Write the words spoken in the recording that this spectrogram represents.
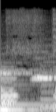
嗯。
